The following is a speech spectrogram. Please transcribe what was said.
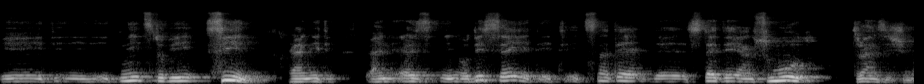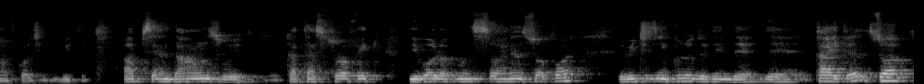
it, it, it needs to be seen. And it and as in Odyssey, it, it, it's not a, a steady and smooth transition, of course, with ups and downs, with catastrophic developments, so on and so forth, which is included in the, the title. So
